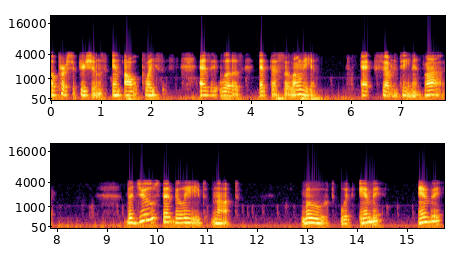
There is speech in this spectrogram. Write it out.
of persecutions in all places, as it was at Thessalonica, Acts 17 and 5. The Jews that believed not, moved with envy, envy,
